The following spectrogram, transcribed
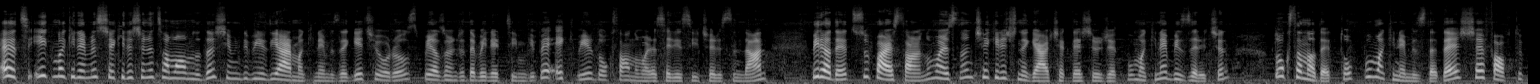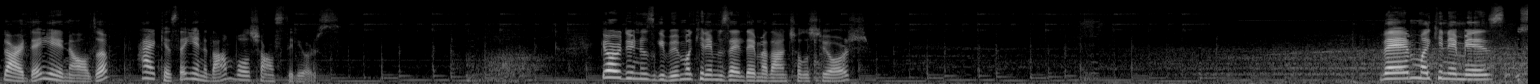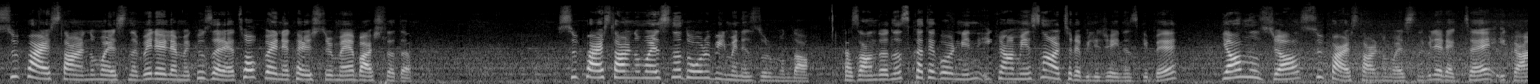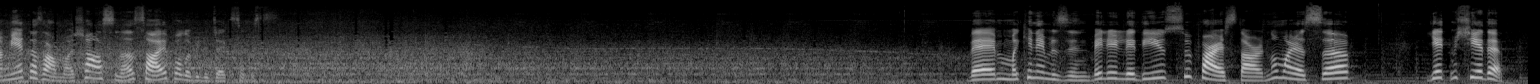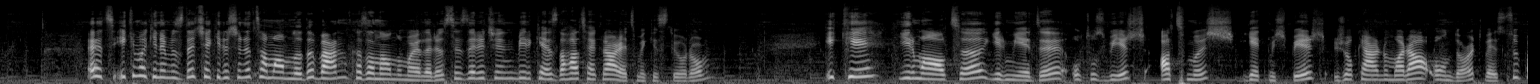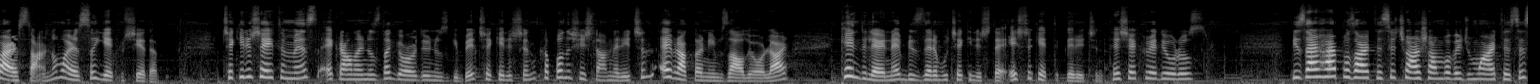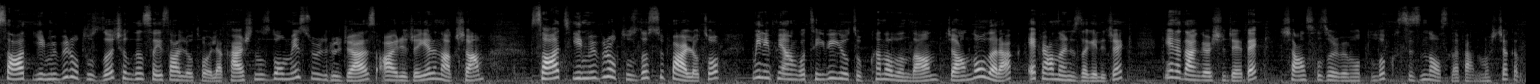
Evet ilk makinemiz çekilişini tamamladı. Şimdi bir diğer makinemize geçiyoruz. Biraz önce de belirttiğim gibi ek bir 90 numara serisi içerisinden bir adet Superstar numarasının çekilişini gerçekleştirecek bu makine bizler için. 90 adet top bu makinemizde de şeffaf tüplerde yerini aldı. Herkese yeniden bol şans diliyoruz. Gördüğünüz gibi makinemiz el değmeden çalışıyor. Ve makinemiz Superstar numarasını belirlemek üzere toplarını karıştırmaya başladı. Superstar numarasını doğru bilmeniz durumunda. Kazandığınız kategorinin ikramiyesini artırabileceğiniz gibi yalnızca Superstar numarasını bilerek de ikramiye kazanma şansına sahip olabileceksiniz. Ve makinemizin belirlediği Superstar numarası 77. Evet iki makinemiz de çekilişini tamamladı. Ben kazanan numaraları sizler için bir kez daha tekrar etmek istiyorum. 2, 26, 27, 31, 60, 71, Joker numara 14 ve Superstar numarası 77. Çekiliş eğitimimiz ekranlarınızda gördüğünüz gibi çekilişin kapanış işlemleri için evraklarını imzalıyorlar. Kendilerine bizlere bu çekilişte eşlik ettikleri için teşekkür ediyoruz. Bizler her pazartesi, çarşamba ve cumartesi saat 21.30'da çılgın sayısal loto ile karşınızda olmayı sürdüreceğiz. Ayrıca yarın akşam saat 21.30'da Süper Loto Milli Piyango TV YouTube kanalından canlı olarak ekranlarınıza gelecek. Yeniden görüşünceye dek şans, huzur ve mutluluk sizinle olsun efendim. Hoşçakalın.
